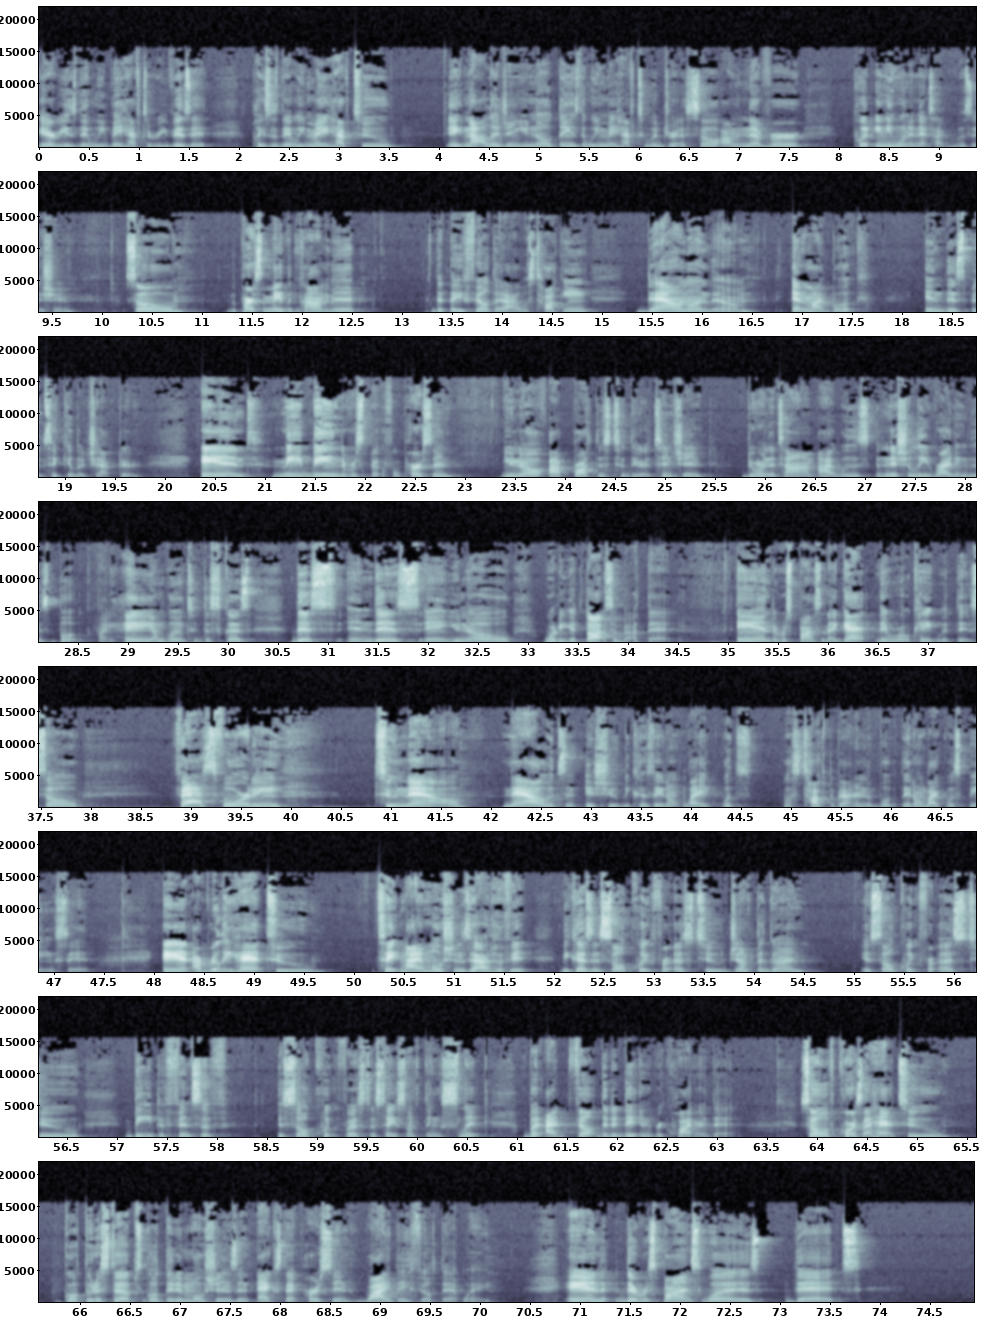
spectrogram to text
areas that we may have to revisit, places that we may have to acknowledge, and you know, things that we may have to address. So I'll never put anyone in that type of position. So the person made the comment that they felt that I was talking down on them in my book in this particular chapter. And me being the respectful person, you know, I brought this to their attention during the time I was initially writing this book. Like, hey, I'm going to discuss this and this, and you know, what are your thoughts about that? And the response that I got, they were okay with it. So, fast forwarding to now, now it's an issue because they don't like what's what's talked about in the book. They don't like what's being said. And I really had to take my emotions out of it because it's so quick for us to jump the gun. It's so quick for us to be defensive. It's so quick for us to say something slick. But I felt that it didn't require that. So, of course, I had to go through the steps, go through the emotions, and ask that person why they felt that way. And the response was that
